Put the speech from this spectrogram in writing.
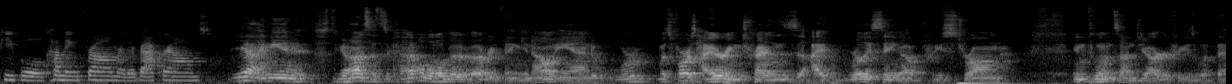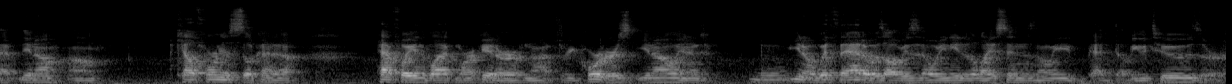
People coming from or their backgrounds? Yeah, I mean, to be honest, it's kind of a little bit of everything, you know. And we're as far as hiring trends, I'm really seeing a pretty strong influence on geographies with that. You know, um, California is still kind of halfway in the black market, or if not three quarters. You know, and you know, with that, it was always nobody needed a license, nobody had W twos or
